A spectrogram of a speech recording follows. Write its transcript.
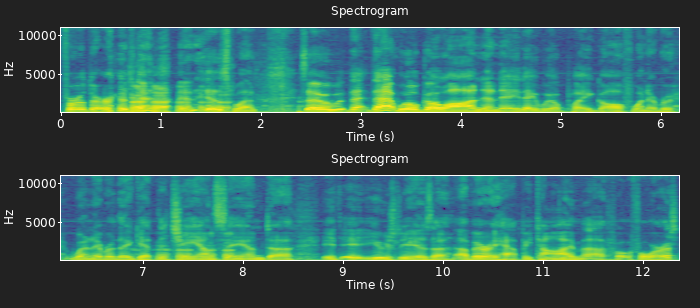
further than, than his was. So that that will go on, and they, they will play golf whenever whenever they get the chance, and uh, it, it usually is a, a very happy time uh, for, for us,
